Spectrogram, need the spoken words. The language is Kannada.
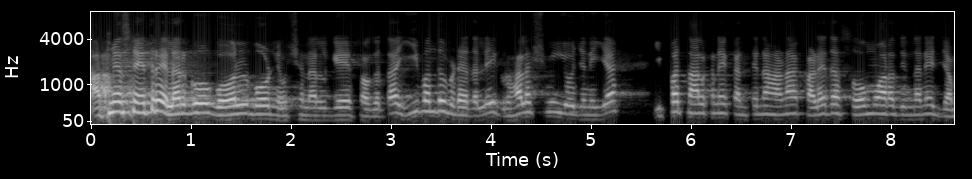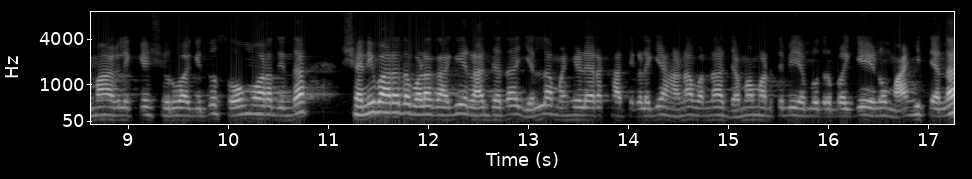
ಆತ್ಮೀಯ ಸ್ನೇಹಿತರೆ, ಎಲ್ಲರಿಗೂ ಗೋಲ್ ಬೋರ್ಡ್ ನ್ಯೂಸ್ ಚಾನಲ್ಗೆ ಸ್ವಾಗತ. ಈ ಒಂದು ವಿಡಿಯೋದಲ್ಲಿ ಗೃಹಲಕ್ಷ್ಮಿ ಯೋಜನೆಯ ಇಪ್ಪತ್ನಾಲ್ಕನೇ ಕಂತಿನ ಹಣ ಕಳೆದ ಸೋಮವಾರದಿಂದನೇ ಜಮಾ ಆಗಲಿಕ್ಕೆ ಶುರುವಾಗಿದ್ದು, ಸೋಮವಾರದಿಂದ ಶನಿವಾರದ ಒಳಗಾಗಿ ರಾಜ್ಯದ ಎಲ್ಲ ಮಹಿಳೆಯರ ಖಾತೆಗಳಿಗೆ ಹಣವನ್ನ ಜಮಾ ಮಾಡ್ತೀವಿ ಎಂಬುದರ ಬಗ್ಗೆ ಏನು ಮಾಹಿತಿಯನ್ನ,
